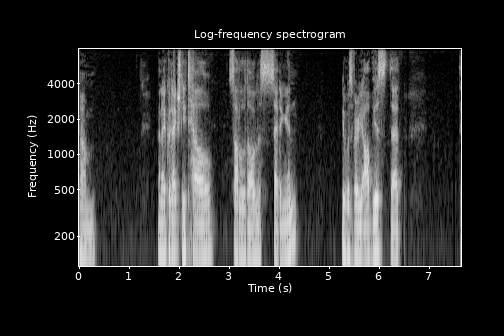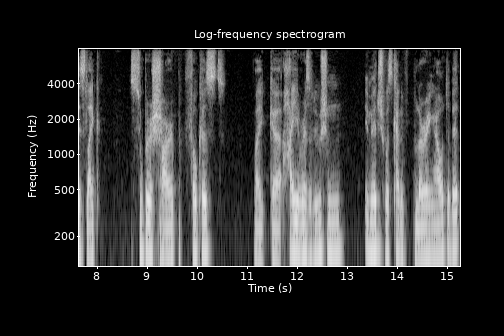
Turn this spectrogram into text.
Um, and I could actually tell subtle dullness setting in. It was very obvious that this like super sharp, focused, like uh, high resolution image was kind of blurring out a bit.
